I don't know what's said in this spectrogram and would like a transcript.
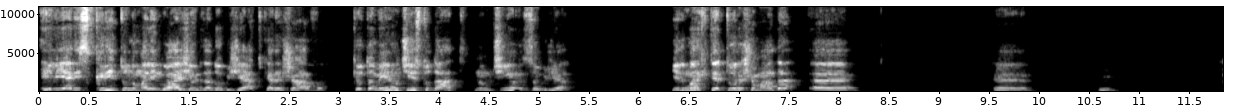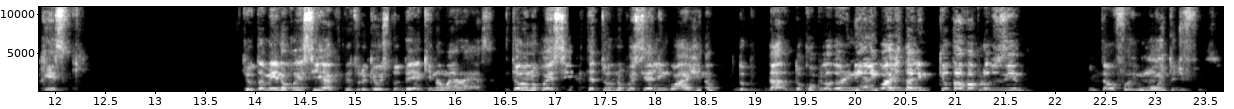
Ele era escrito numa linguagem unidade objeto, que era Java, que eu também não tinha estudado, não tinha esse objeto, e de uma arquitetura chamada é, é, RISC, que eu também não conhecia. A arquitetura que eu estudei aqui não era essa. Então eu não conhecia a arquitetura, não conhecia a linguagem do, da, do compilador e nem a linguagem da, que eu estava produzindo. Então foi muito difícil.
